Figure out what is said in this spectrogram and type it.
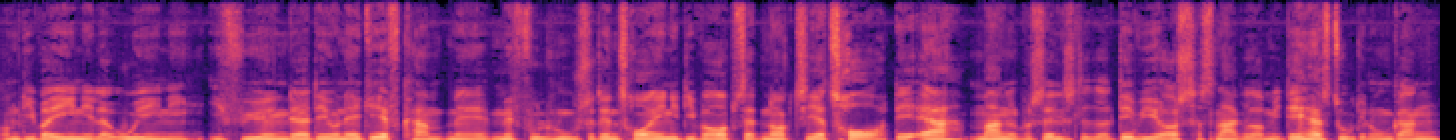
om de var enige eller uenige i fyringen der. Det er jo en AGF-kamp med, med fuld hus, og den tror jeg egentlig, de var opsat nok til. Jeg tror, det er mangel på selvslid, og det vi også har snakket om i det her studie nogle gange,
